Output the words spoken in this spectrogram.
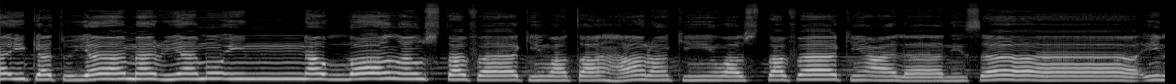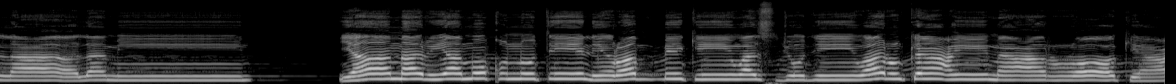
الملائكة يا مريم إن الله اصطفاك وطهرك واصطفاك على نساء العالمين. يا مريم اقنتي لربك واسجدي واركعي مع الراكعين.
